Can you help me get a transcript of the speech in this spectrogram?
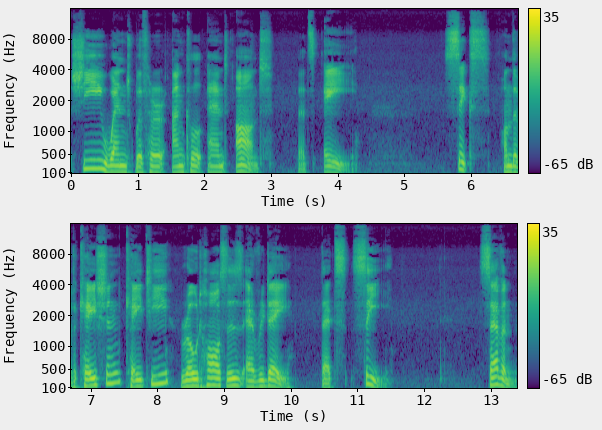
She went with her uncle and aunt, that's A. 6. On the vacation, Katie rode horses every day, that's C. 7.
